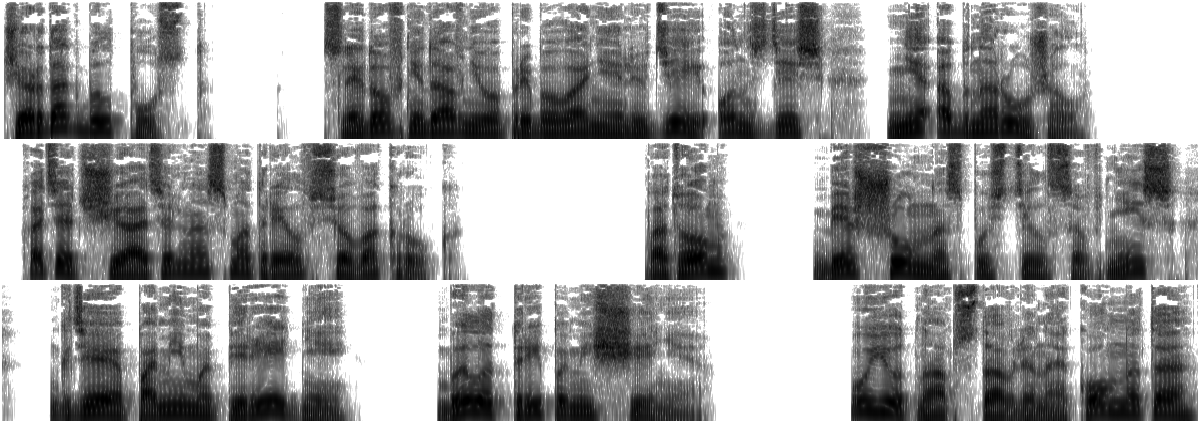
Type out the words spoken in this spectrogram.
Чердак был пуст. Следов недавнего пребывания людей он здесь не обнаружил, хотя тщательно осмотрел все вокруг. Потом бесшумно спустился вниз, где, помимо передней, было три помещения. Уютно обставленная комната,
